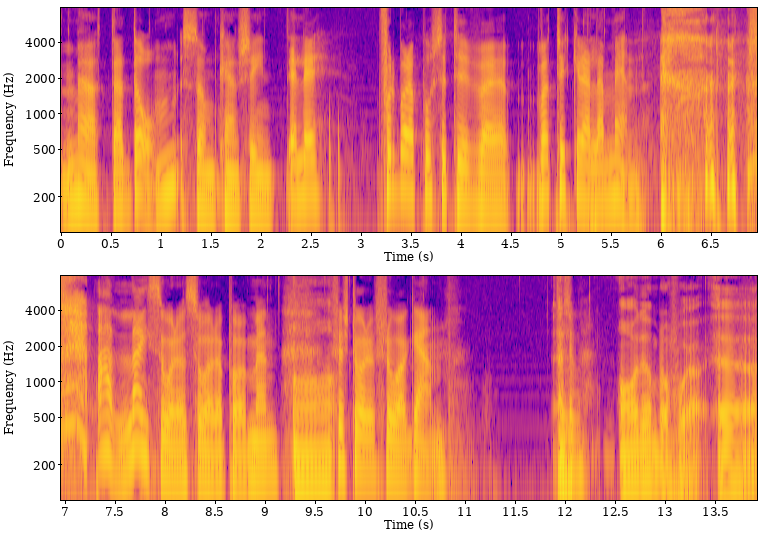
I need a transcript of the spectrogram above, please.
möta dem som kanske inte, eller får du bara positiva, vad tycker alla män? alla är svåra att svara på, men Ja. förstår du frågan? Alltså, Ja, det var en bra fråga. Eh,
